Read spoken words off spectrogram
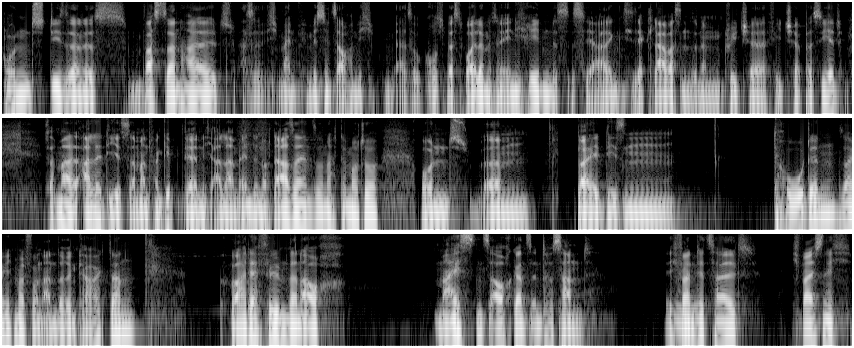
und dieses, was dann halt, also ich meine, wir müssen jetzt auch nicht, also groß über Spoiler müssen wir eh nicht reden, das ist ja eigentlich sehr klar, was in so einem Creature-Feature passiert. Ich sag mal, alle, die es am Anfang gibt, werden nicht alle am Ende noch da sein, so nach dem Motto. Und ähm, bei diesen Toden, sage ich mal, von anderen Charakteren, war der Film dann auch meistens auch ganz interessant. Ich fand Mhm. jetzt halt, ich weiß nicht,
